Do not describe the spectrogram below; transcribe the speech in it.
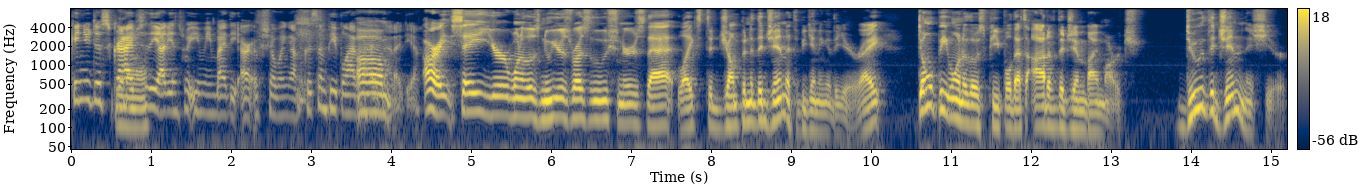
Can you describe You know. to the audience what you mean by the art of showing up? Because some people haven't Um, heard that idea. All right, say you're one of those New Year's resolutioners that likes to jump into the gym at the beginning of the year, right? Don't be one of those people that's out of the gym by March. Do the gym this year.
